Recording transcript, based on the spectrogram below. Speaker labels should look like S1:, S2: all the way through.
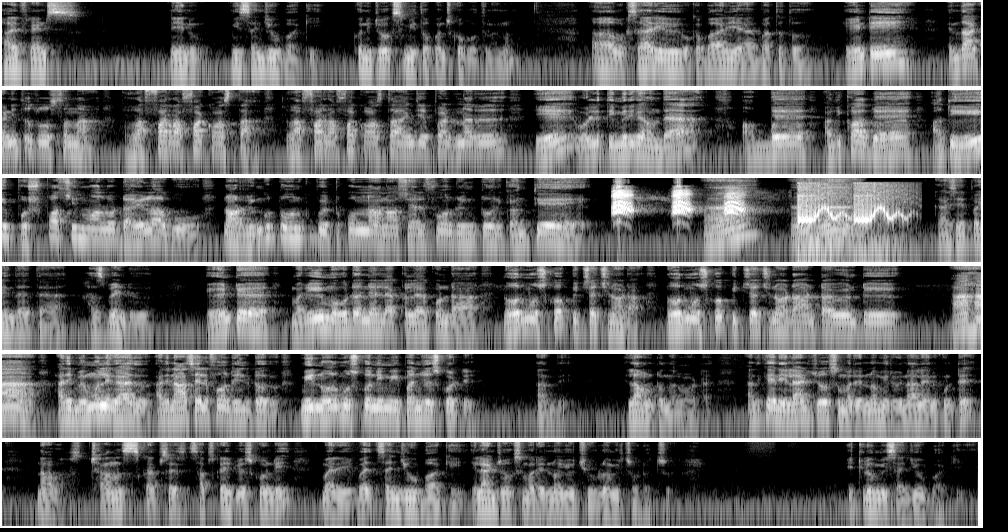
S1: Hi friends. నేను మీ సంజీవ్ బాకి కొన్ని జోక్స్ మీతో పంచుకోబోతున్నాను. ఒకసారి ఒక భార్య భర్తతో ఏంటి? ఇందాక నుంచి చూస్తున్నా రఫా రఫా కోస్తా రఫా రఫా కోస్తా అని చెప్పి అంటున్నారు. ఏ ఒళ్ళు తిమ్మిరిగా ఉందా? అబ్బే అది కాదే అది పుష్ప సినిమాలో డైలాగు. నా రింగ్ టోన్కి పెట్టుకున్నా నా సెల్ ఫోన్ రింగ్ టోన్కి అంతే. కాసేపు అయిన తర్వాత హస్బెండ్ ఏంటే మరీ మొగుడనే లెక్క లేకుండా నోరు మూసుకో పిచ్చొచ్చినాడా? నోరు మూసుకో పిచ్చొచ్చినాడా అంటావేంటి ఆహా అది మిమ్మల్ని కాదు అది నా సెల్ ఫోన్ రింగ్ టోరు మీరు నోరు మూసుకొని మీ పని చేసుకోండి. అంది. ఇలా ఉంటుందన్నమాట. అందుకని ఇలాంటి జోక్స్ మరి ఎన్నో మీరు వినాలి అనుకుంటే నా ఛానల్ సబ్స్క్రైబ్ సబ్స్క్రైబ్ చేసుకోండి. మరి బ- సంజీవ్ బాకీ ఇలాంటి జోక్స్ మరి ఎన్నో యూట్యూబ్లో మీరు చూడవచ్చు ఇట్లు మీ సంజీవ్ బాకీ.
